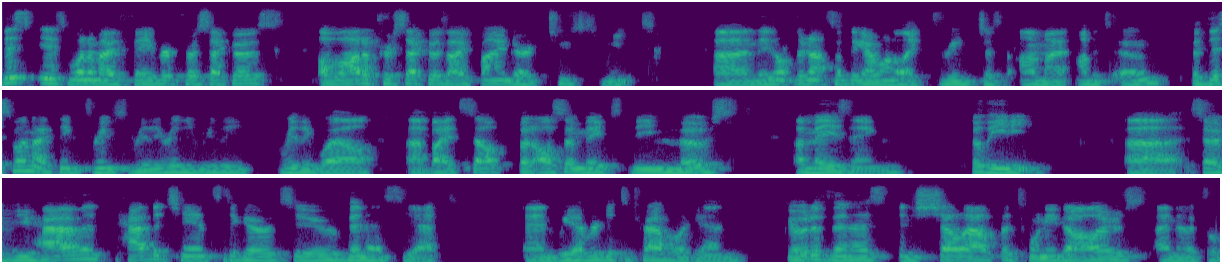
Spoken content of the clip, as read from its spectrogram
this is one of my favorite Proseccos a lot of proseccos I find are too sweet. And they don't they're not something I want to like drink just on my on its own. But this one I think drinks really, really, really, really well uh, by itself, but also makes the most amazing Bellini. Uh, so if you haven't had the chance to go to Venice yet, and we ever get to travel again, go to Venice and shell out the twenty dollars. I know it's a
